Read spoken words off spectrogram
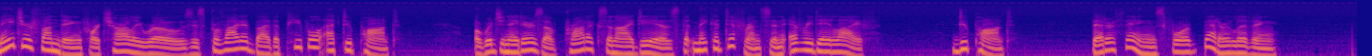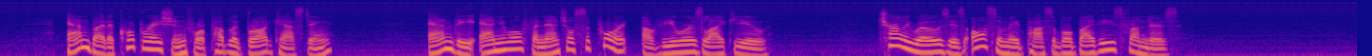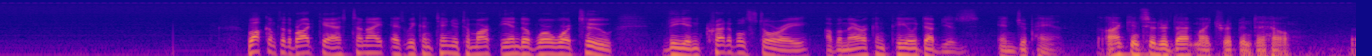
Major funding for Charlie Rose is provided by the people at DuPont, originators of products and ideas that make a difference in everyday life. DuPont, better things for better living. And by the Corporation for Public Broadcasting, and the annual financial support of viewers like you. Charlie Rose is also made possible by these funders. Welcome to the broadcast tonight as we continue to mark the end of World War II, the incredible story of American POWs in Japan. I considered that my trip into hell.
